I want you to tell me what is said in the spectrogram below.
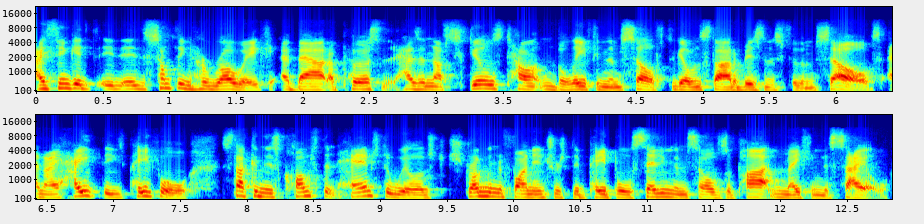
I think it, it is something heroic about a person that has enough skills, talent, and belief in themselves to go and start a business for themselves. And I hate these people stuck in this constant hamster wheel of struggling to find interested people, setting themselves apart and making the sale.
